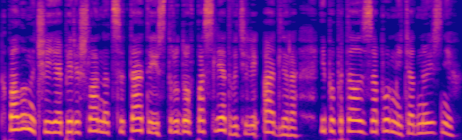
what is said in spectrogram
К полуночи я перешла на цитаты из трудов последователей Адлера и попыталась запомнить одну из них.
